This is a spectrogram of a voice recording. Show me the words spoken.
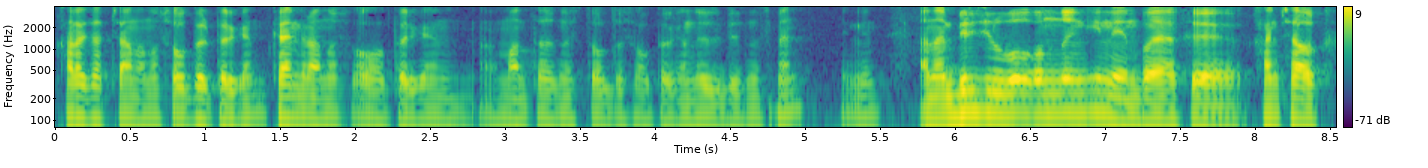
каражат жагынан ошол бөлүп берген камераны ошол алып берген э, монтажный столду ошол алып берген өзү бизнесмен иним анан бир жыл болгондон кийин эми баягы канчалык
